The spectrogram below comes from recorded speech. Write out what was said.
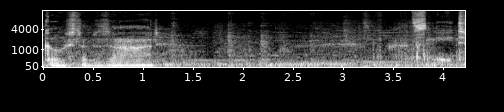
Ghost of Zod. That's neat.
